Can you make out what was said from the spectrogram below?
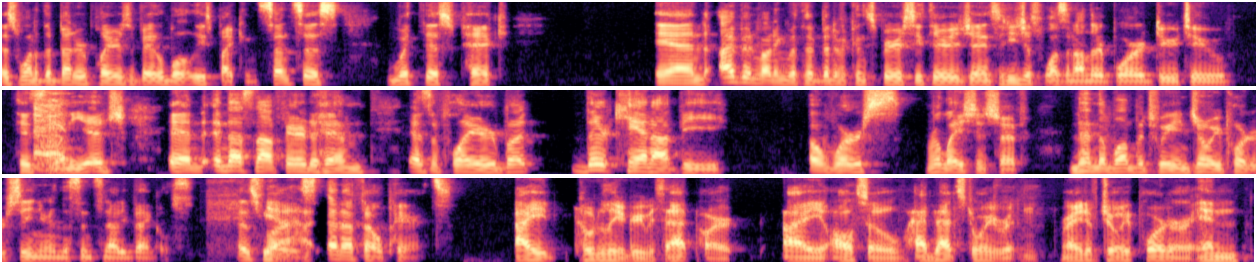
as one of the better players available, at least by consensus, with this pick. And I've been running with a bit of a conspiracy theory, James, that he just wasn't on their board due to his lineage. And and that's not fair to him as a player, but there cannot be a worse relationship than the one between Joey Porter Sr. and the Cincinnati Bengals, as far yeah, as NFL parents. I totally agree with that part. I also had that story written, right, of Joey Porter and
